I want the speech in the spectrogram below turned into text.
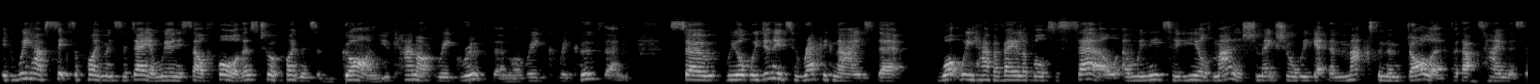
If we have six appointments a day and we only sell four, those two appointments are gone. You cannot regroup them or re recoup them. So we, we do need to recognize that what we have available to sell and we need to yield manage to make sure we get the maximum dollar for that time that's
